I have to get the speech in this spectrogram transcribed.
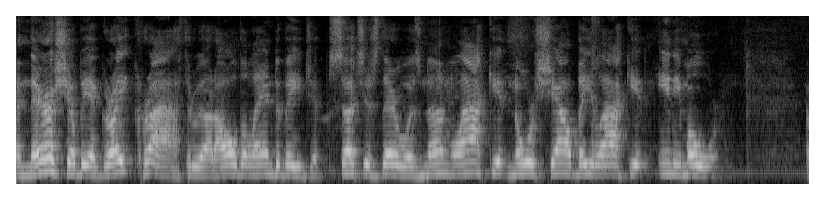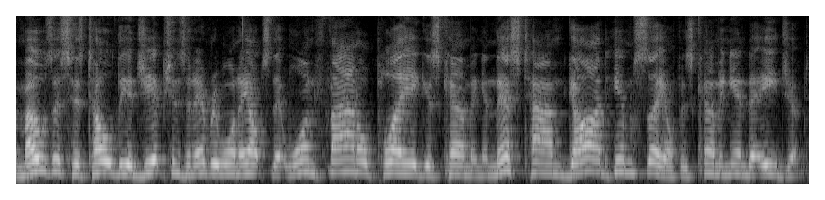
And there shall be a great cry throughout all the land of Egypt, such as there was none like it, nor shall be like it any more. Moses has told the Egyptians and everyone else that one final plague is coming, and this time God Himself is coming into Egypt.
